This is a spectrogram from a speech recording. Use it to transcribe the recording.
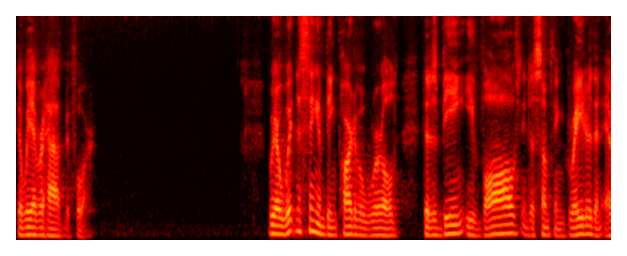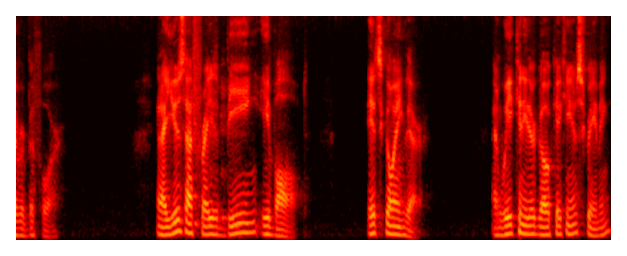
than we ever have before. We are witnessing and being part of a world that is being evolved into something greater than ever before. And I use that phrase, being evolved. It's going there. And we can either go kicking and screaming,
